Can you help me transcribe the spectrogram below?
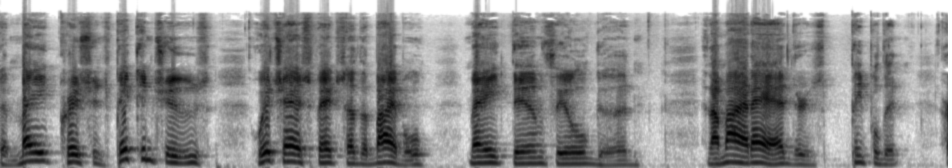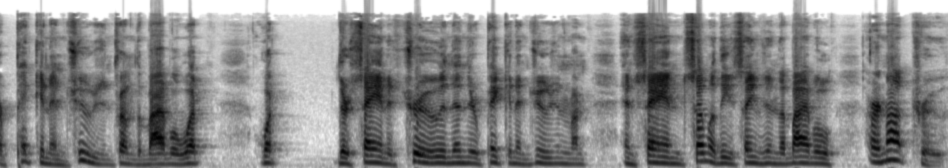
to make Christians pick and choose which aspects of the Bible make them feel good. And I might add, there's people that are picking and choosing from the Bible what what they're saying is true, and then they're picking and choosing on, and saying some of these things in the Bible are not true.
